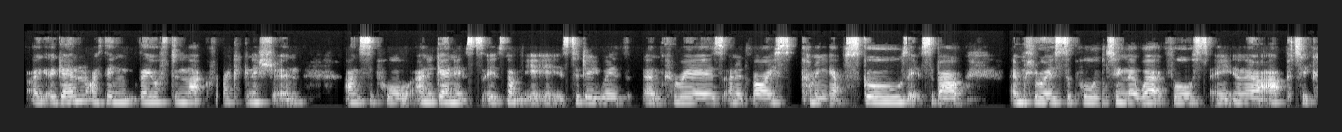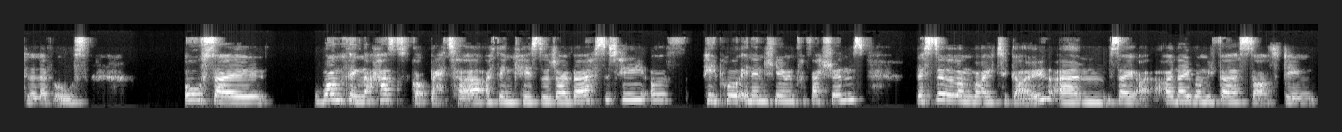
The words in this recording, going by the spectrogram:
I, again, I think they often lack recognition and support. And again, it's it's something it's to do with um, careers and advice coming out of schools. It's about employers supporting their workforce you know, at particular levels. Also, one thing that has got better, I think, is the diversity of people in engineering professions. There's still a long way to go. Um, so I, I, know when we first started doing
